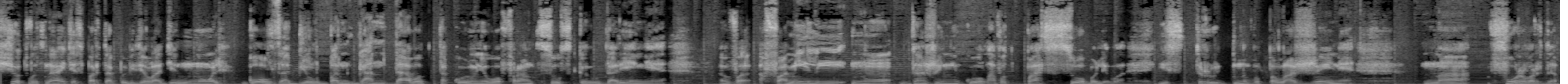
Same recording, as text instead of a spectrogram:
Счет вы знаете, Спартак победил 1-0. Гол забил Банган. Да, вот такое у него французское ударение в фамилии, но даже не гол, а вот пас Соболева из трудного положения на форварда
